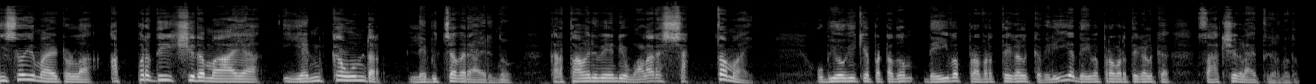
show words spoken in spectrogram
ഈശോയുമായിട്ടുള്ള അപ്രതീക്ഷിതമായ എൻകൗണ്ടർ ലഭിച്ചവരായിരുന്നു. കർത്താവിന് വേണ്ടി വളരെ ശക്തമായി ഉപയോഗിക്കപ്പെട്ടതും ദൈവപ്രവർത്തികൾക്ക് വലിയ ദൈവപ്രവർത്തികൾക്ക് സാക്ഷികളായി തീർന്നതും.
